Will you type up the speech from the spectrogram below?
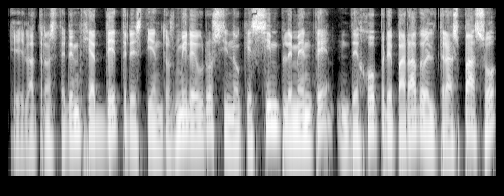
eh, la transferencia de 300.000 euros, sino que simplemente dejó preparado el traspaso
